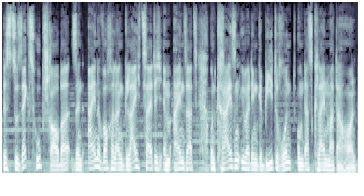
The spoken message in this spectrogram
Bis zu sechs Hubschrauber sind eine Woche lang gleichzeitig im Einsatz und kreisen über dem Gebiet rund um das Kleinmatterhorn.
